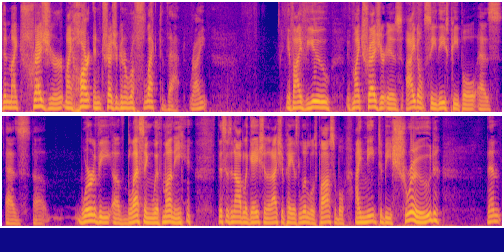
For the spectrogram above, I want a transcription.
then my treasure, my heart and treasure, are going to reflect that, right? if I view if my treasure is I don't see these people as as uh, worthy of blessing with money. this is an obligation that I should pay as little as possible. I need to be shrewd. Then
